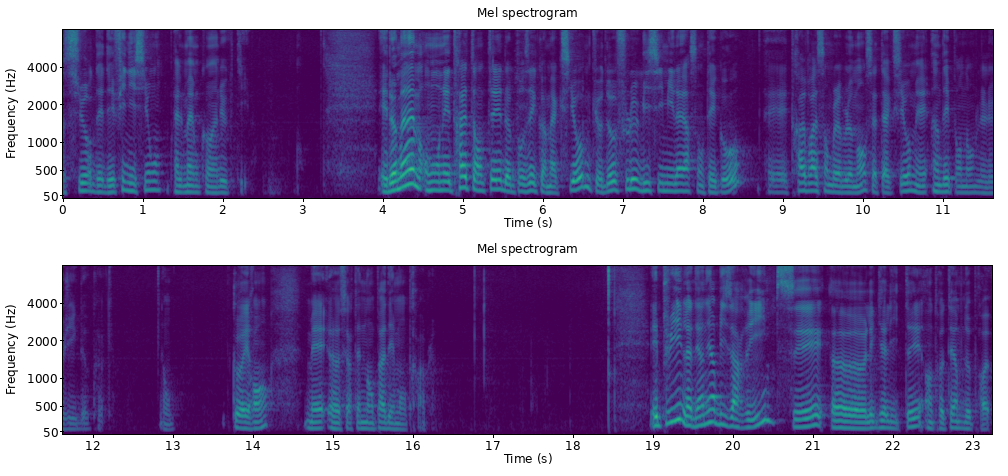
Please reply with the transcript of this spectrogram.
sur des définitions elles-mêmes co-inductives. Et de même, on est très tenté de poser comme axiome que deux flux bisimilaires sont égaux, et très vraisemblablement, cet axiome est indépendant de la logique de Koch. Donc, cohérent, mais euh, certainement pas démontrable. Et puis la dernière bizarrerie, c'est l'égalité entre termes de preuve.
